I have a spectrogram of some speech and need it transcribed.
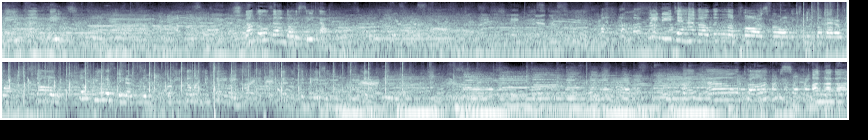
Tweet, and Meet. Snuggles and Osita. We need to have a little applause for all these people that are working so, so beautifully to, to be so entertaining. Another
